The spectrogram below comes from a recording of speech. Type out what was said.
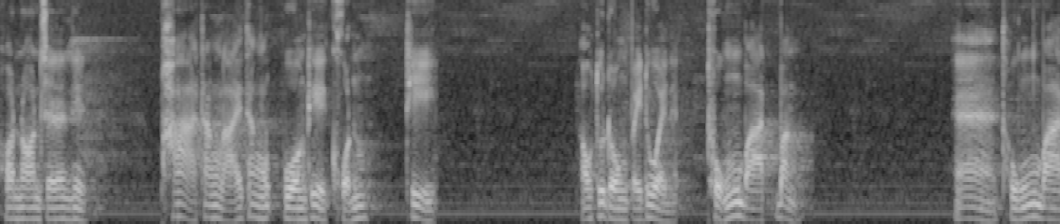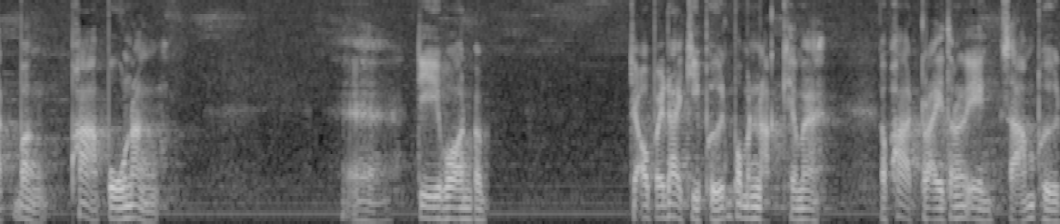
พอนอนเสร็จแล้วนี่ผ้าทั้งหลายทั้งปวงที่ขนที่ เอาทุดงไปด้วยเนี่ยถุงบาทบ้างถุงบาทบ้าง ผ้าปูนั่งจีวรกับ จะเอาไปได้กี่ผืนเพราะมันหนักใช่ไหมกับผ้าไตรเท่านั้นเองสามผืน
